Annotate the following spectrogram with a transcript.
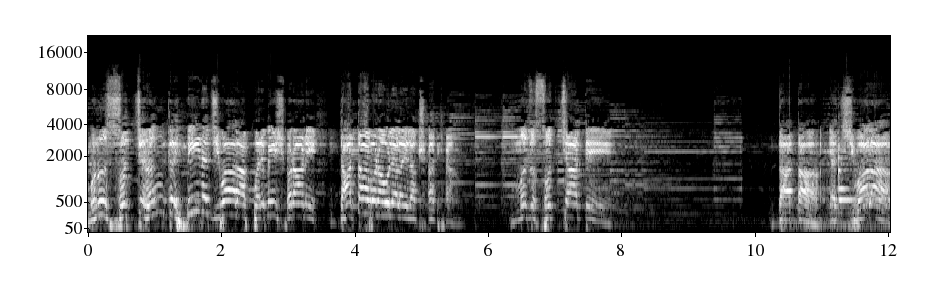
म्हणून स्वच्छ रंगहीन जीवाला परमेश्वराने दाता बनवलेला लक्षात घ्या. मज स्वच्छाते. दाता या जीवाला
